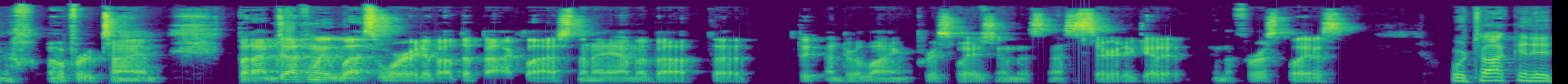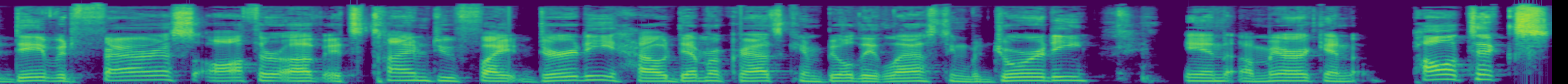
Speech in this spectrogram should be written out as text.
over time. But I'm definitely less worried about the backlash than I am about the the underlying persuasion that's necessary to get it in the first place. We're talking to David Faris, author of It's Time to Fight Dirty How Democrats Can Build a Lasting Majority in American Politics,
